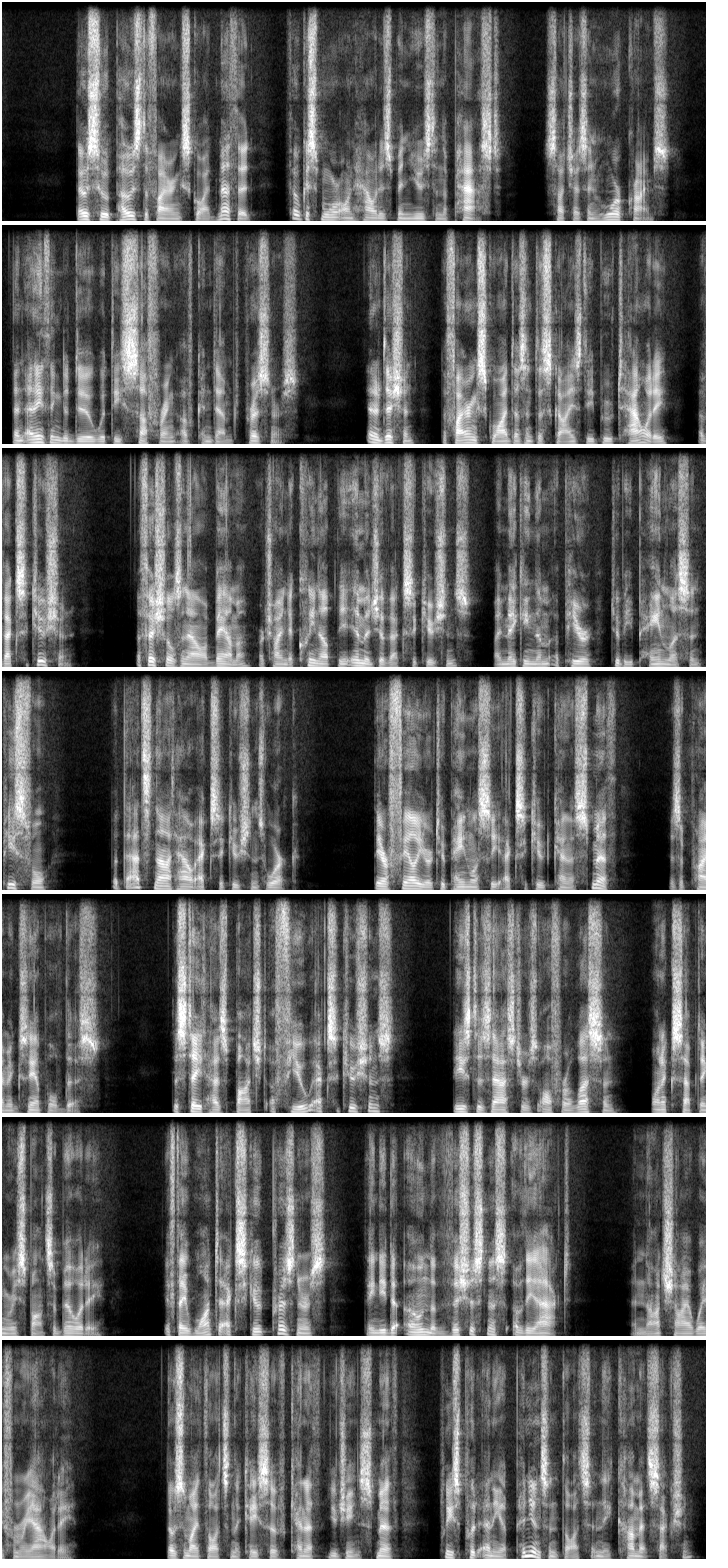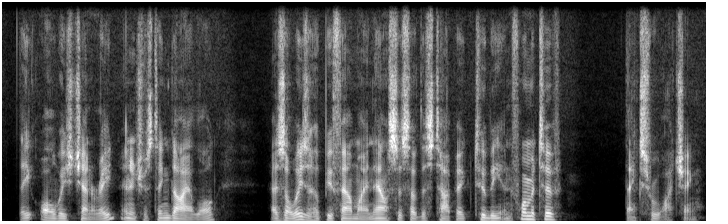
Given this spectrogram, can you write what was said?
Those who oppose the firing squad method focus more on how it has been used in the past, such as in war crimes, than anything to do with the suffering of condemned prisoners. In addition, the firing squad doesn't disguise the brutality of execution. Officials in Alabama are trying to clean up the image of executions by making them appear to be painless and peaceful, but that's not how executions work. Their failure to painlessly execute Kenneth Smith is a prime example of this. The state has botched a few executions. These disasters offer a lesson on accepting responsibility. If they want to execute prisoners, they need to own the viciousness of the act and not shy away from reality. Those are my thoughts in the case of Kenneth Eugene Smith. Please put any opinions and thoughts in the comment section. They always generate an interesting dialogue. As always, I hope you found my analysis of this topic to be informative. Thanks for watching.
